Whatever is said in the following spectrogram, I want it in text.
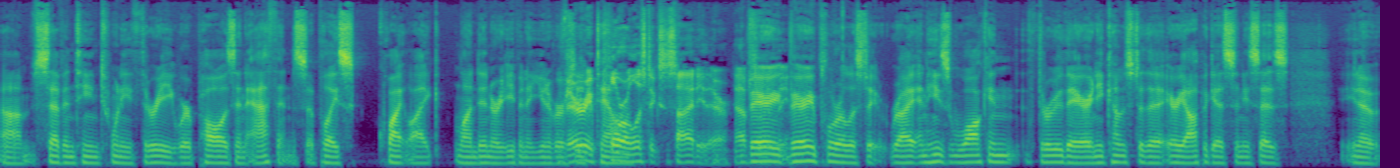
um, 17 23, where Paul is in Athens, a place quite like London or even a university Very town. pluralistic society there. Absolutely. Very, very pluralistic, right? And he's walking through there and he comes to the Areopagus and he says, you know,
